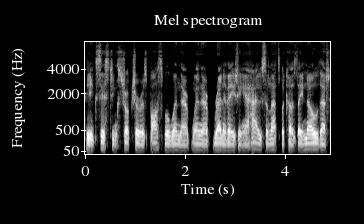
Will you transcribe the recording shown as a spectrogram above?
the existing structure as possible when they're when they're renovating a house, and that's because they know that,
